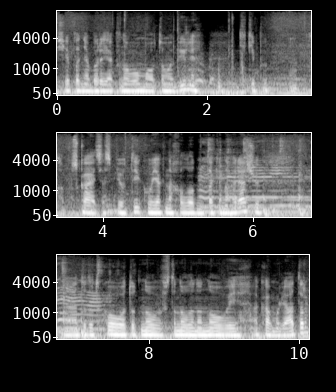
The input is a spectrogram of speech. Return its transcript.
Щеплення бере як в новому автомобілі. Тільки запускається з півтику як на холодну, так і на гарячу. Е, Додатково тут новий, встановлено новий акумулятор.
